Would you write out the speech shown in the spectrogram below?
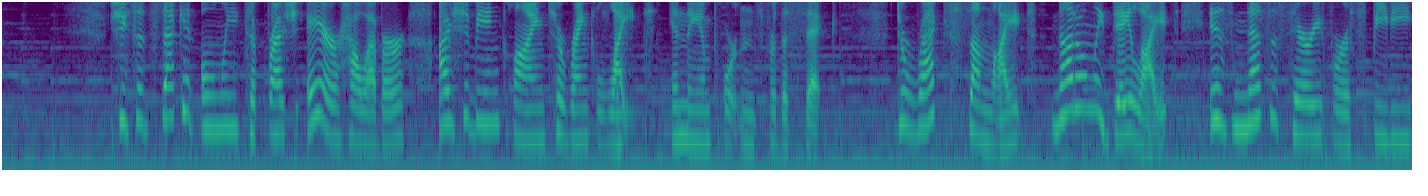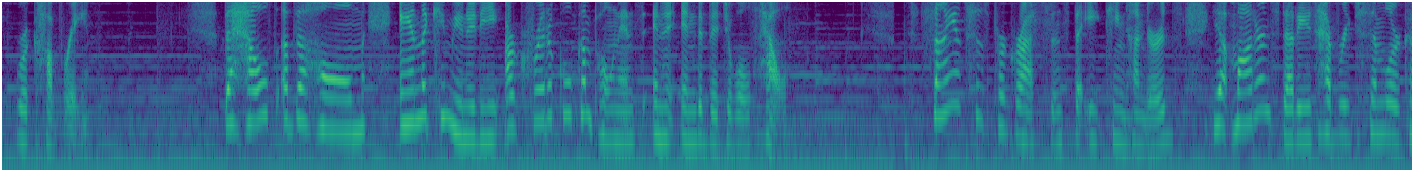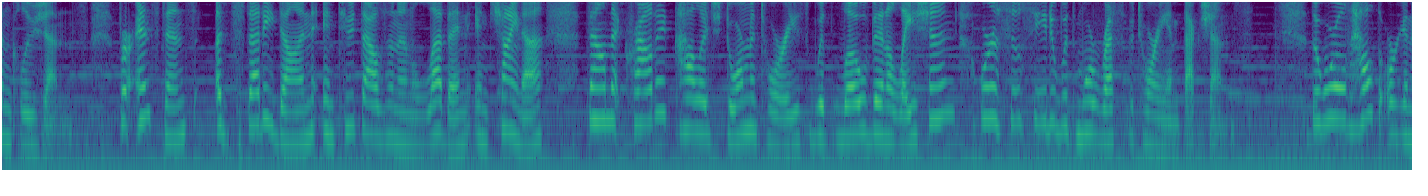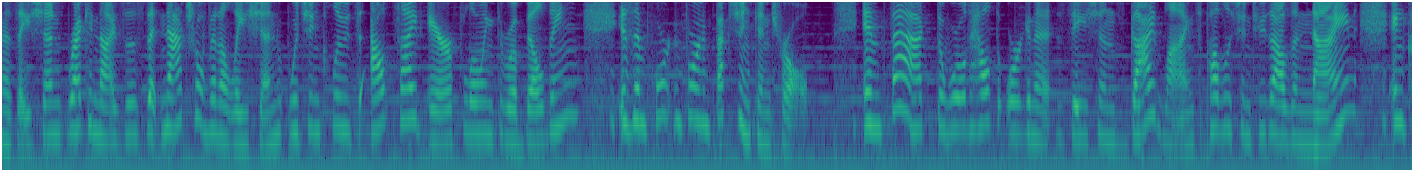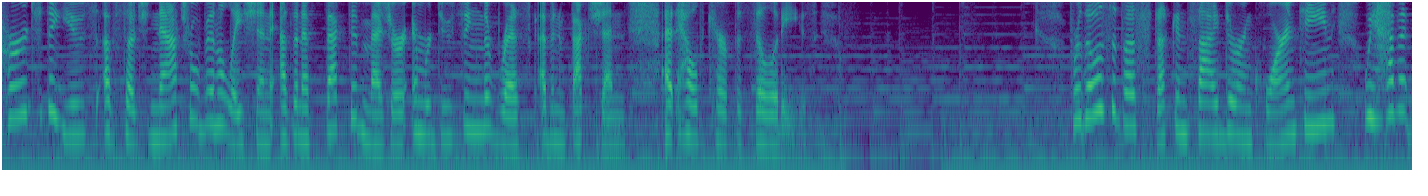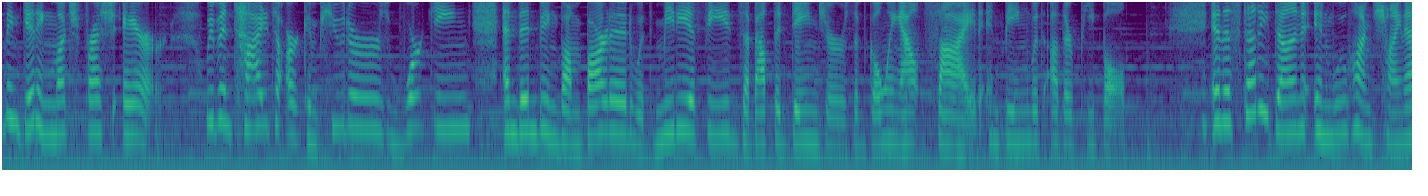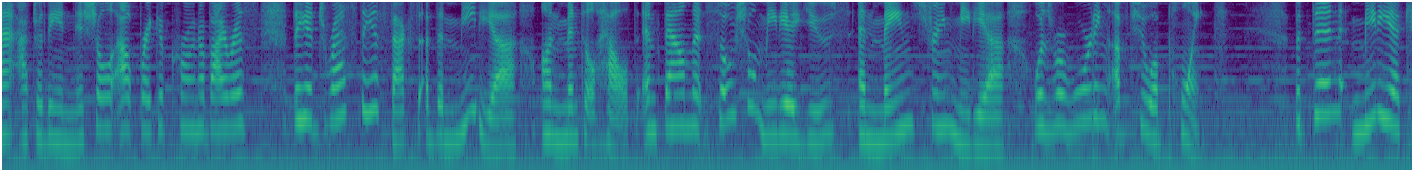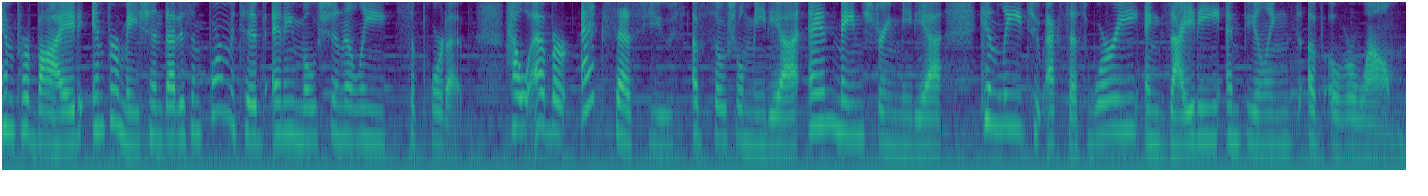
She said, second only to fresh air, however, I should be inclined to rank light in the importance for the sick. Direct sunlight, not only daylight, is necessary for a speedy recovery. The health of the home and the community are critical components in an individual's health. Science has progressed since the 1800s, yet modern studies have reached similar conclusions. For instance, a study done in 2011 in China found that crowded college dormitories with low ventilation were associated with more respiratory infections. The World Health Organization recognizes that natural ventilation, which includes outside air flowing through a building, is important for infection control. In fact, the World Health Organization's guidelines published in 2009 encourage the use of such natural ventilation as an effective measure in reducing the risk of infection at healthcare facilities. For those of us stuck inside during quarantine, we haven't been getting much fresh air. We've been tied to our computers, working, and then being bombarded with media feeds about the dangers of going outside and being with other people. In a study done in Wuhan, China, after the initial outbreak of coronavirus, they addressed the effects of the media on mental health and found that social media use and mainstream media was rewarding up to a point. But then media can provide information that is informative and emotionally supportive. However, excess use of social media and mainstream media can lead to excess worry, anxiety, and feelings of overwhelm.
